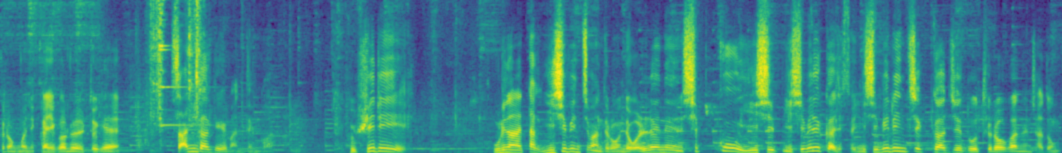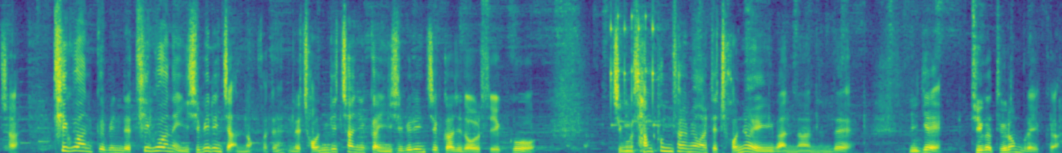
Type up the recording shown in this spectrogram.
그런 거니까 이거를 되게 싼 가격에 만든 거야. 그 휠이 우리나라에 딱 20인치만 들어오는데 원래는 19, 20, 21까지 있어. 21인치까지도 들어가는 자동차. 티구안급인데 티구안에 21인치 안 넣거든. 근데 전기차니까 21인치까지 넣을 수 있고 지금 상품 설명할 때 전혀 얘기가 안 나왔는데 이게 뒤가 드럼 브레이크야.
